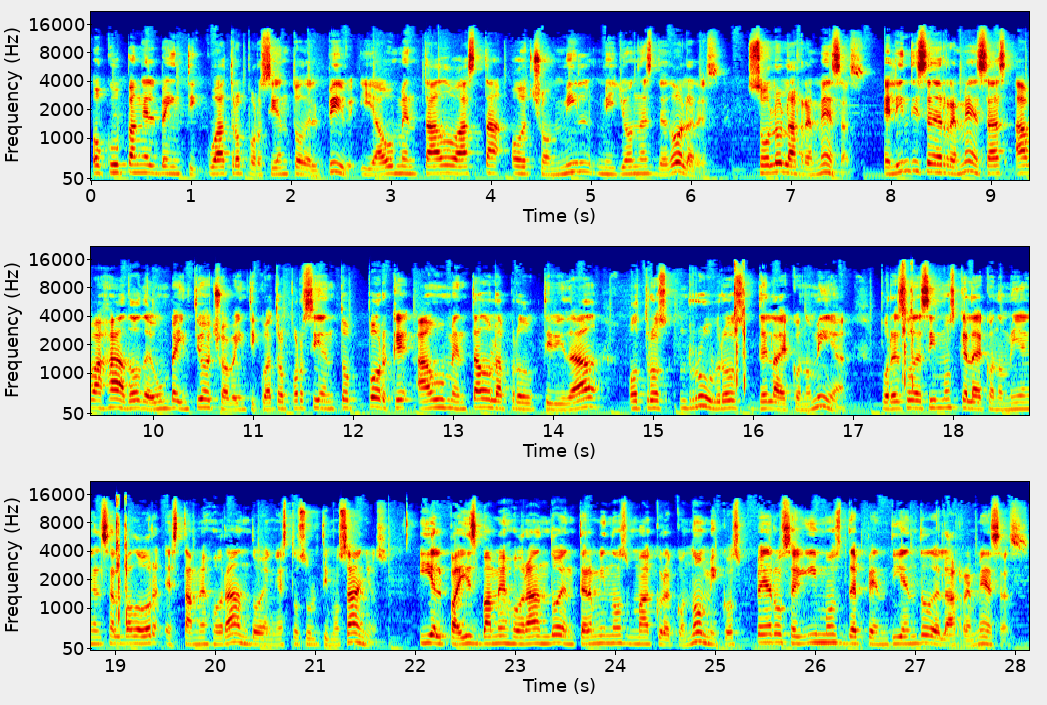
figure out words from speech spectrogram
ocupan el 24% del PIB y ha aumentado hasta 8.000 millones de dólares solo las remesas. El índice de remesas ha bajado de un 28 a 24% porque ha aumentado la productividad otros rubros de la economía. Por eso decimos que la economía en El Salvador está mejorando en estos últimos años. Y el país va mejorando en términos macroeconómicos, pero seguimos dependiendo de las remesas.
